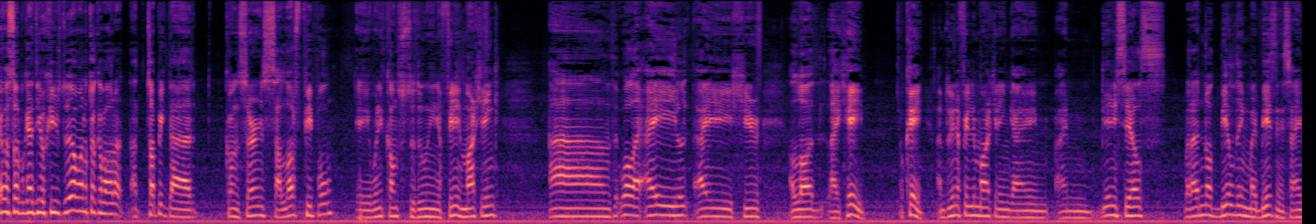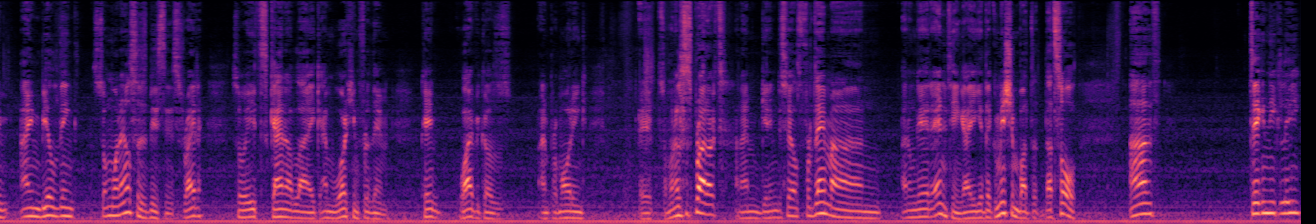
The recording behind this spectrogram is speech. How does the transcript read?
Hey, what's up, guys? Diego here. Today I want to talk about a, a topic that concerns a lot of people uh, when it comes to doing affiliate marketing. And well, I, I I hear a lot like, hey, okay, I'm doing affiliate marketing. I'm I'm getting sales, but I'm not building my business. I'm I'm building someone else's business, right? So it's kind of like I'm working for them. Okay, why? Because I'm promoting uh, someone else's product and I'm getting the sales for them and I don't get anything. I get the commission, but that's all. And technically,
